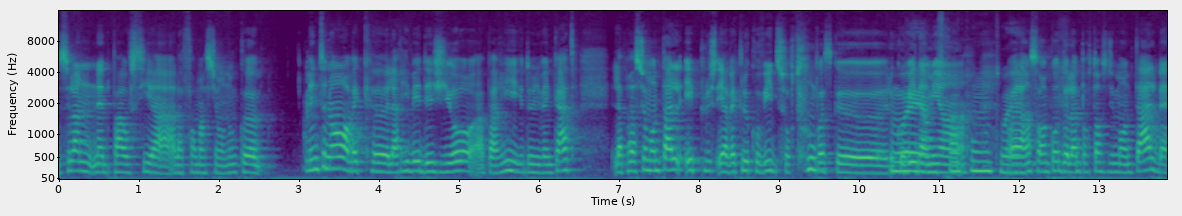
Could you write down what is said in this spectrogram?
cela n'aide pas aussi à, à, la formation. Donc maintenant, avec l'arrivée des JO à Paris 2024, la pression mentale est plus, et avec le Covid surtout, parce que le Covid a mis un. Voilà, on se rend compte de l'importance du mental. Ben,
